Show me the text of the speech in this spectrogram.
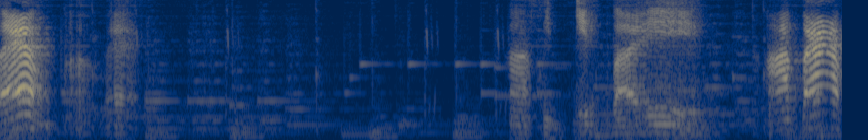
แต้มอ่าแรกห้าสิบเอ็ดใบห้าแต้ม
